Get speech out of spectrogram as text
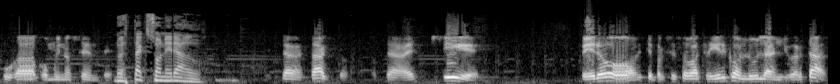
juzgado como inocente. No está exonerado. exacto, o sea, es, sigue, pero este proceso va a seguir con Lula en libertad.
